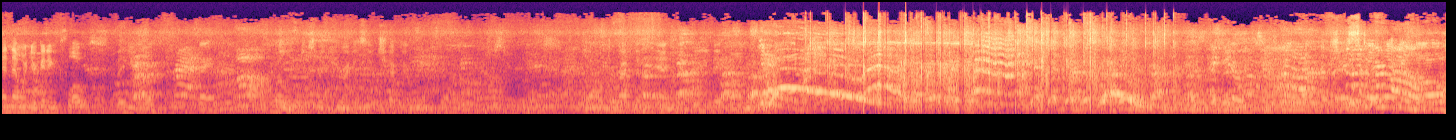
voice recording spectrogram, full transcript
And then when you're getting close, then you go. well, just make sure, I guess, you check every corner. Yeah, direct them and after they come. She's, still looking though.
